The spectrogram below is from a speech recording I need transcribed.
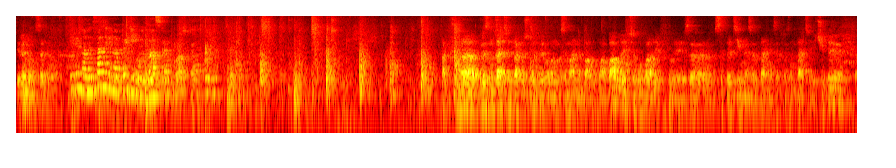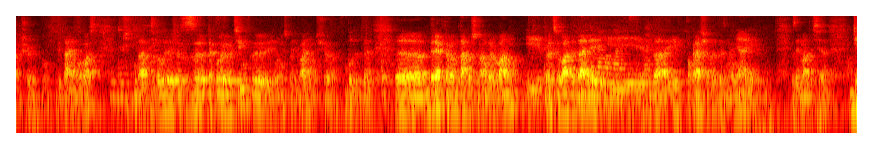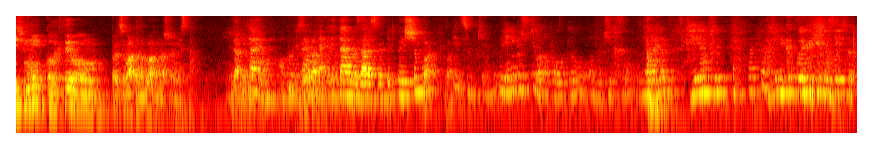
Ірина Олександрівна, Ірина Олександрівна, прийдіть, будь ласка. будь ласка. Так, за презентацію також ви отримали максимальний бал 2 бали. Всього балів е, за ситуаційне завдання за презентацію 4. Так що ну, вітаємо вас. Да, звели з такою оцінкою, і ми сподіваємося, що будете е, директором також number one і працювати далі, і, да, і покращувати знання, і займатися дітьми, колективом, працювати на благо нашого міста. Дякую. Вітаємо. Обов'язково. Вітаємо. Зараз ми підпишемо Так, так. підсумки. Ну, Я не пошутила по поводу обучиться. Я, я бы отправлю кое-каких людей, чтобы...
